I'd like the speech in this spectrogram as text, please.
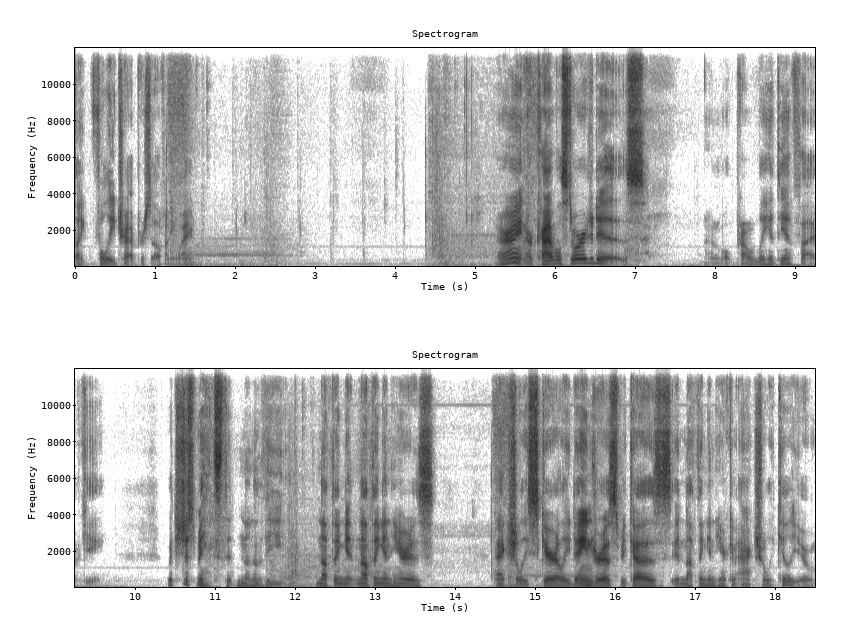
like fully trap yourself anyway. Alright, archival storage it is. And we'll probably hit the F5 key. Which just means that none of the nothing nothing in here is actually scarily dangerous because it, nothing in here can actually kill you.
